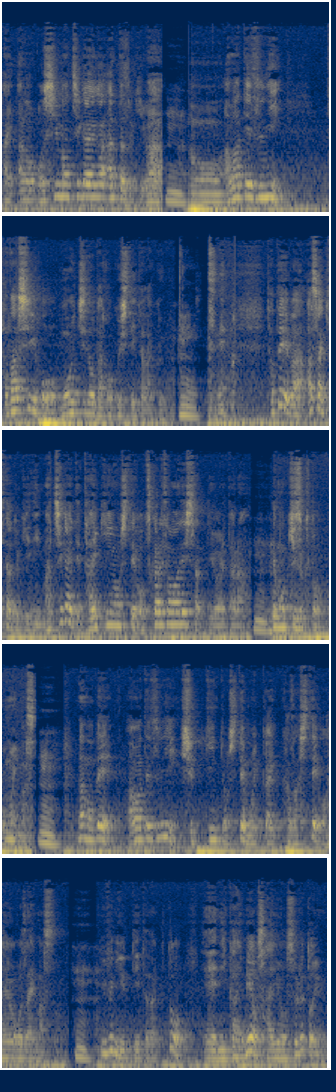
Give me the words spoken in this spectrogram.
はい、あの押し間違いがあった時は、うん。あの慌てずに正しい方をもう一度打刻していただく。うん。ですね。例えば朝来た時に間違えて退勤をしてお疲れ様でしたって言われたら、うん。でも気づくと思います。うん。なので慌てずに出勤としてもう一回かざしておはようございますうん。というふうに言っていただくと、え2回目を採用するという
